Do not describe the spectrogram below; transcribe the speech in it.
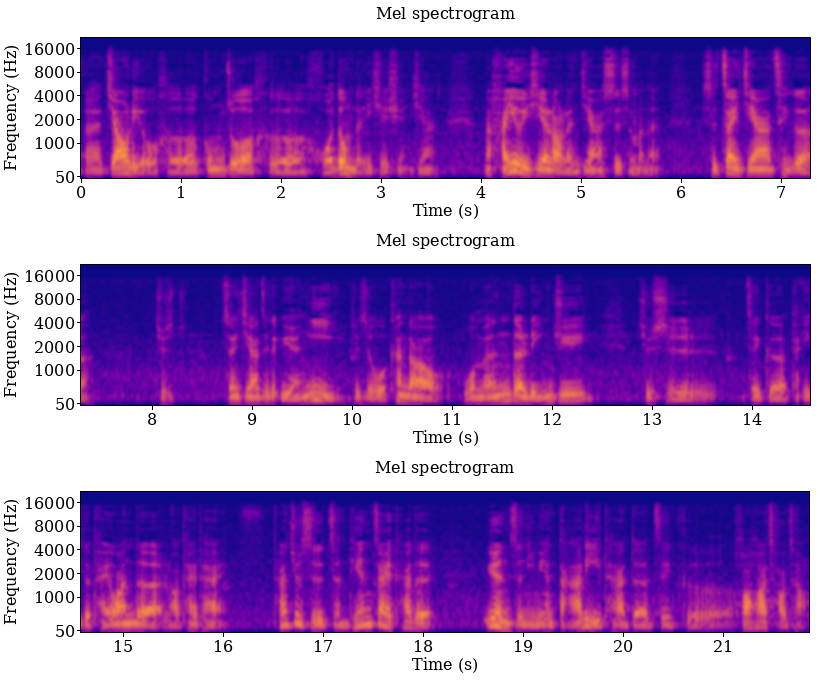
呃交流和工作和活动的一些选项，那还有一些老人家是什么呢？是在家这个，就是在家这个园艺，就是我看到我们的邻居，就是这个一个台湾的老太太，她就是整天在她的院子里面打理她的这个花花草草，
